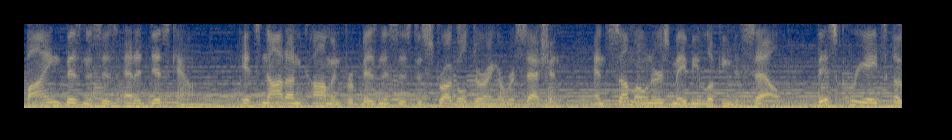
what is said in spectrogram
buying businesses at a discount. It's not uncommon for businesses to struggle during a recession, and some owners may be looking to sell. This creates a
